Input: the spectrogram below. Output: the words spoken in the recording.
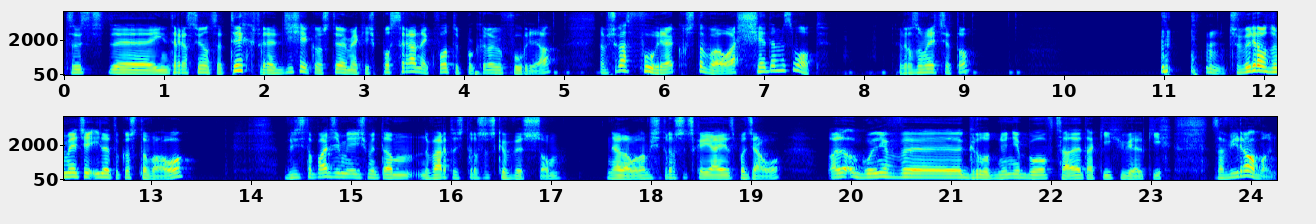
co jest e, interesujące, tych, które dzisiaj kosztują jakieś posrane kwoty pokroju Furia, na przykład Furia kosztowała 7 zł. Rozumiecie to? Czy wy rozumiecie, ile to kosztowało? W listopadzie mieliśmy tam wartość troszeczkę wyższą. Wiadomo, tam się troszeczkę jajec podziało. Ale ogólnie w grudniu nie było wcale takich wielkich zawirowań.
